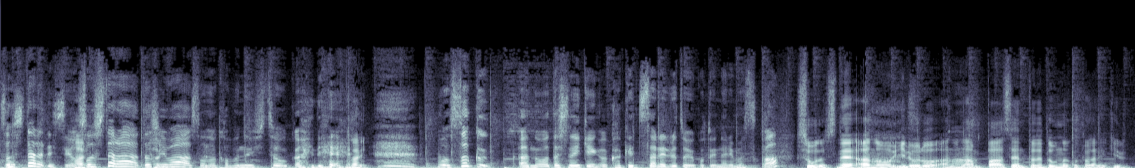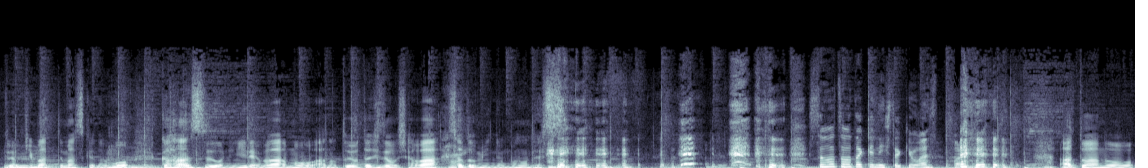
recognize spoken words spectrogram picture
そしたらですよ、はい。そしたら私はその株主総会で、はい、もう即あの私の意見が可決されるということになりますか？そうですね。あのいろいろあの何パーセントでどんなことができるっていうのは決まってますけども、うん。過半数を握ればもうあのトヨタ自動車ははい。サドミンのものです。想像だけにしときます。はい、あとあの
